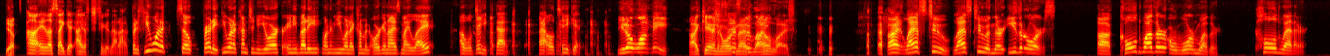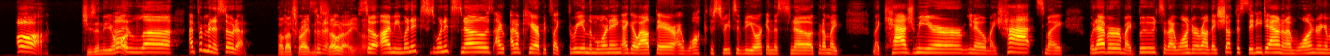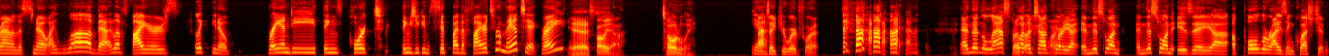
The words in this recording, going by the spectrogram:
Yeah. Uh, unless I get, I have to figure that out. But if you want to, so Freddie, if you want to come to New York or anybody, one of you want to come and organize my life, I will take that. I will take it. You don't want me. I can't even organize my my own life. All right, last two, last two, and they're either ors. Uh, cold weather or warm weather. Cold weather. Oh, She's in New York. I York. love. I'm from Minnesota, oh, that's right, Minnesota. Minnesota. you know. so I mean, when it's when it snows, I, I don't care if it's like three in the morning. I go out there. I walk the streets of New York in the snow. I put on my my cashmere, you know, my hats, my whatever, my boots, and I wander around. They shut the city down, and I'm wandering around in the snow. I love that. I love fires. I like you know, brandy things, port things you can sip by the fire. It's romantic, right? Yes. oh yeah, totally. Yeah. I take your word for it. And then the last Red one I got for you, and this one, and this one is a uh, a polarizing question.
